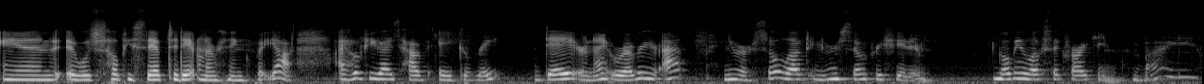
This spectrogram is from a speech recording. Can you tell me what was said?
and it will just help you stay up to date on everything. But yeah, I hope you guys have a great day or night wherever you're at, and you are so loved and you are so appreciated. Go be lovesick for our King. Bye.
